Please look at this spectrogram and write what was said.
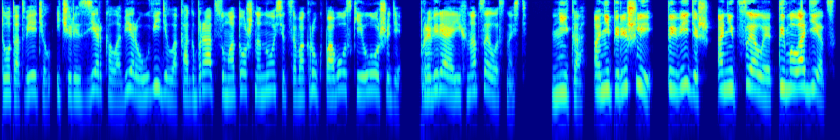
Тот ответил, и через зеркало Вера увидела, как брат суматошно носится вокруг повозки и лошади, проверяя их на целостность. «Ника, они перешли! Ты видишь? Они целые! Ты молодец!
